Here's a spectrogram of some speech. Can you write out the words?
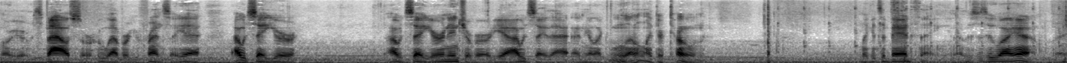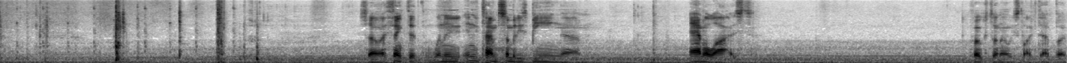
or your spouse or whoever, your friends say, "Yeah, I would say you're." I would say you're an introvert. Yeah, I would say that. And you're like, I don't like their tone like it's a bad thing. You know, this is who I am. Right? So I think that when anytime somebody's being um, analyzed, folks don't always like that. But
